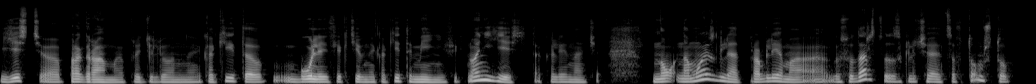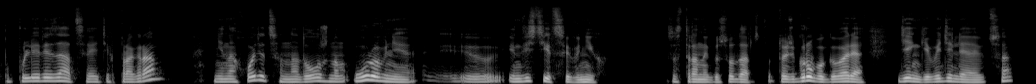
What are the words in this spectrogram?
Есть э, программы определенные, какие-то более эффективные, какие-то менее эффективные. Но они есть, так или иначе. Но, на мой взгляд, проблема э, государства заключается в том, что популяризация этих программ не находится на должном уровне э, инвестиций в них со стороны государства. То есть, грубо говоря, деньги выделяются,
